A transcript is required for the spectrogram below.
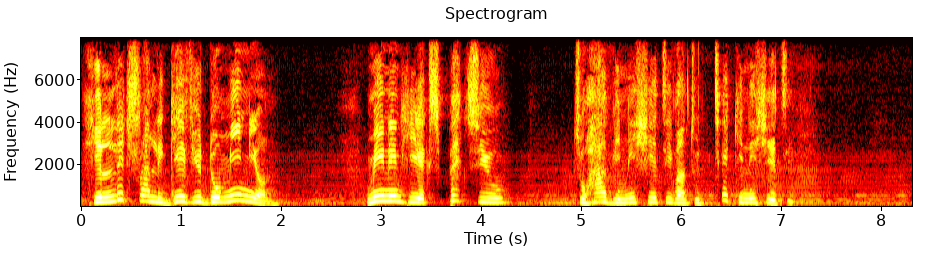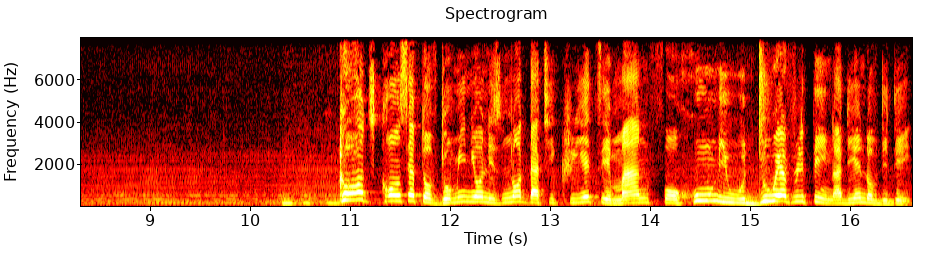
He literally gave you dominion, meaning he expects you to have initiative and to take initiative. God's concept of dominion is not that He creates a man for whom He would do everything at the end of the day.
